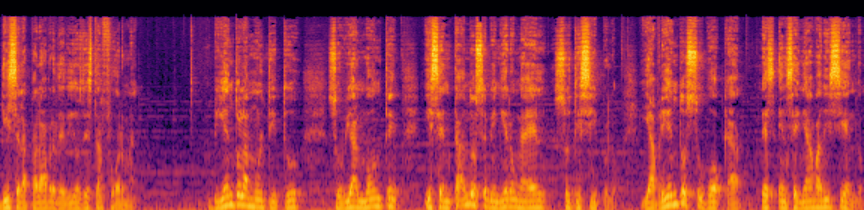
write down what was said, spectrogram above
Dice la palabra de Dios de esta forma. Viendo la multitud, subió al monte y sentándose vinieron a él sus discípulos. Y abriendo su boca, les enseñaba diciendo,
